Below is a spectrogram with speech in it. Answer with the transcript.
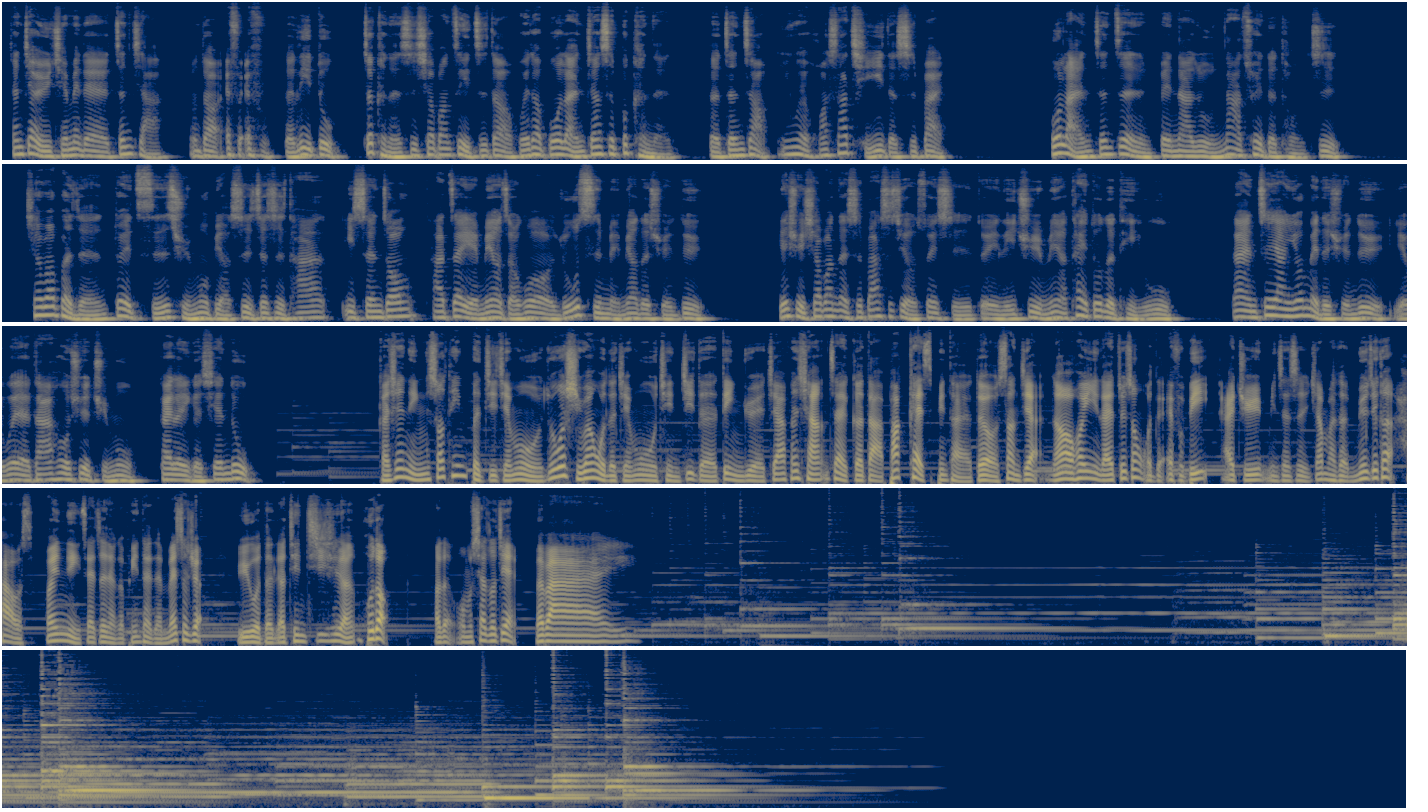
相较于前面的真假用到 FF 的力度，这可能是肖邦自己知道回到波兰将是不可能的征兆，因为华沙起义的失败，波兰真正被纳入纳粹的统治。肖邦本人对此曲目表示，这是他一生中他再也没有找过如此美妙的旋律。也许肖邦在十八、十九岁时对离去没有太多的体悟，但这样优美的旋律也为了他后续的曲目开了一个先路。感谢您收听本集节目。如果喜欢我的节目，请记得订阅加分享，在各大 podcast 平台都有上架。然后欢迎来追踪我的 FB、IG，名称是 y a m a 的 Music House。欢迎你在这两个平台的 Messenger 与我的聊天机器人互动。好的，我们下周见，拜拜。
